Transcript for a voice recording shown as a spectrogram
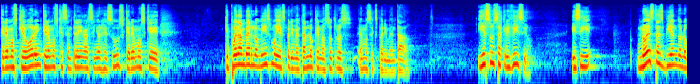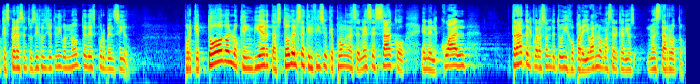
queremos que oren, queremos que se entreguen al Señor Jesús, queremos que, que puedan ver lo mismo y experimentar lo que nosotros hemos experimentado. Y es un sacrificio. Y si no estás viendo lo que esperas en tus hijos, yo te digo, no te des por vencido. Porque todo lo que inviertas, todo el sacrificio que pongas en ese saco en el cual trata el corazón de tu hijo para llevarlo más cerca a Dios, no está roto.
